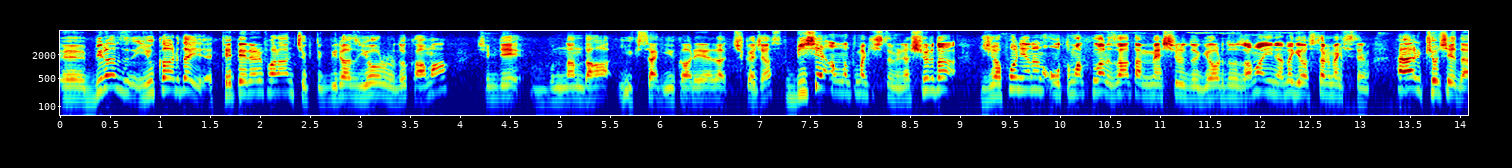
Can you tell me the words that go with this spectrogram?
Ee, biraz yukarıda tepeleri falan çıktık. Biraz yorulduk ama şimdi bundan daha yüksek yukarıya da çıkacağız. Bir şey anlatmak istedim. Ya şurada Japonya'nın otomatlar zaten meşhurdu gördünüz ama yine de göstermek isterim. Her köşede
